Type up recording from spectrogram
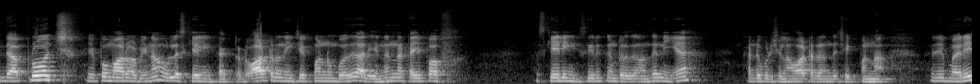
இந்த அப்ரோச் எப்போ மாறும் அப்படின்னா உள்ள ஸ்கேலிங் ஃபேக்டர் வாட்டர் நீங்கள் செக் பண்ணும்போது அது என்னென்ன டைப் ஆஃப் ஸ்கேலிங்ஸ் இருக்குன்றதை வந்து நீங்கள் கண்டுபிடிச்சிடலாம். வாட்டர் வந்து செக் பண்ணால் அதே மாதிரி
